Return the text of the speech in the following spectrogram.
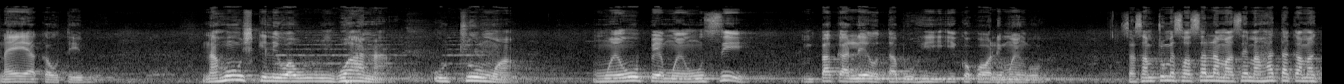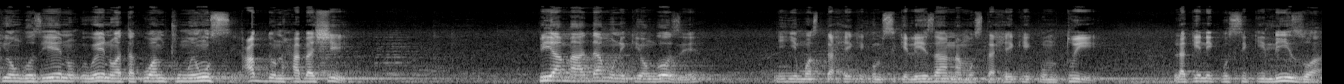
na yeye akautibu. Na huu ushkili wa uungwana, utumwa, mweupe mweusi, mpaka leo tabu hii iko kwa walimwengu. Sasa Mtume saa salam asema hata kama kiongozi yenu wenu atakuwa mtu mweusi, abdun habashi, pia maadamu ni kiongozi, nyinyi mwastahiki kumsikiliza na mustahiki kumtwii, lakini kusikilizwa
